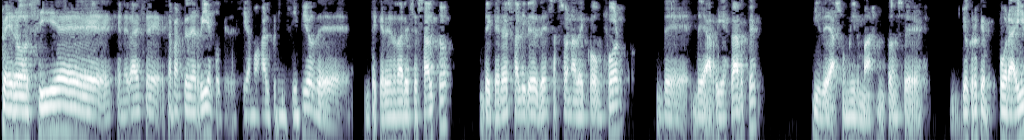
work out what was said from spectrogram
pero sí eh, genera ese, esa parte de riesgo que decíamos al principio de, de querer dar ese salto, de querer salir de, esa zona de confort, de, de arriesgarte y de asumir más. Entonces, yo creo que por ahí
